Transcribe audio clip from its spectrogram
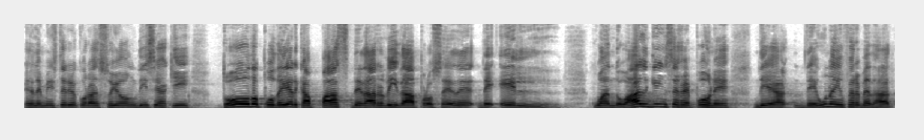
en el ministerio de corazón, dice aquí, todo poder capaz de dar vida procede de Él. Cuando alguien se repone de, de una enfermedad,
